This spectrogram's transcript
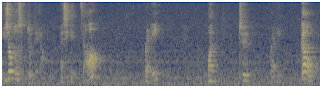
이 정도 속도돼요. 아시겠죠? Ready? One, two, ready, go!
